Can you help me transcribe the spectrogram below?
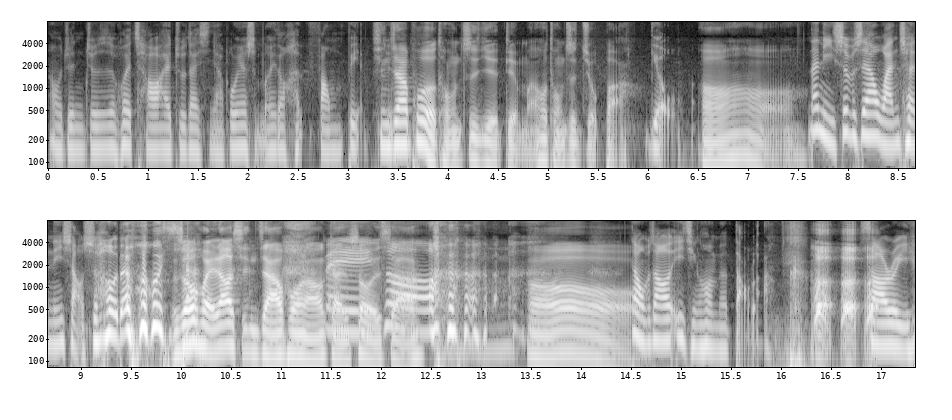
那我觉得你就是会超爱住在新加坡，因为什么东西都很方便。新加坡有同志夜店吗？或同志酒吧？有，哦，那你是不是要完成你小时候的梦想你说？回到新加坡，然后感受一下。哦，但我不知道疫情后有没有倒啦 Sorry，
